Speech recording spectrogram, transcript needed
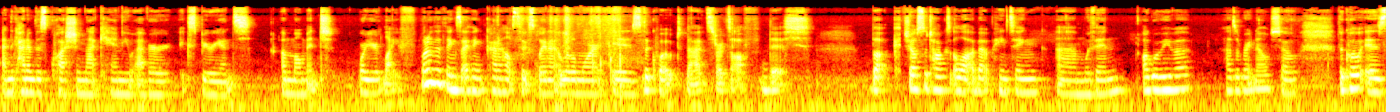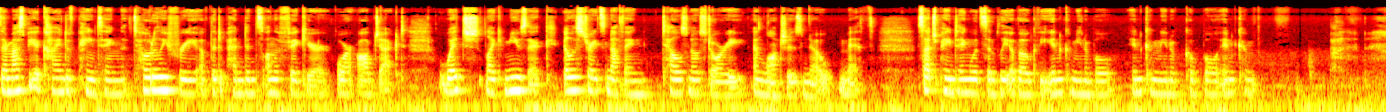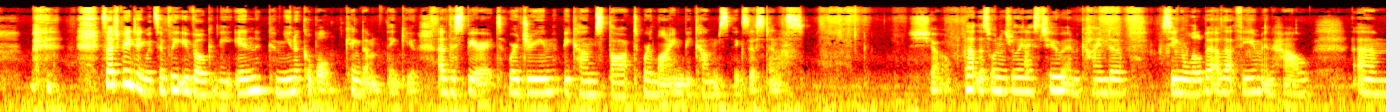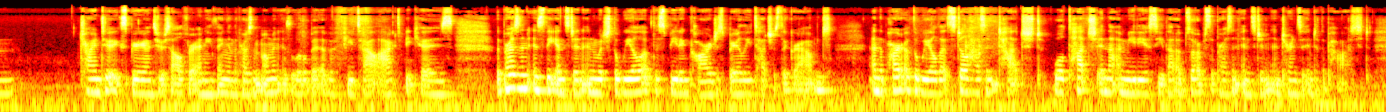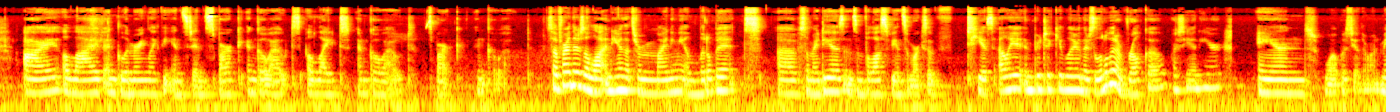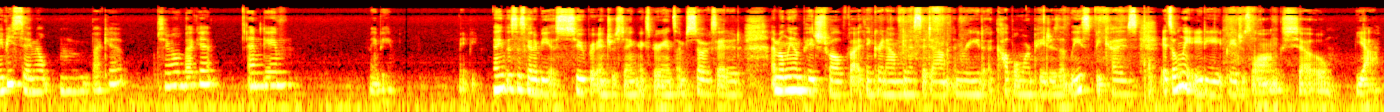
and kind of this question that can you ever experience a moment or your life. One of the things I think kind of helps to explain it a little more is the quote that starts off this book. She also talks a lot about painting um, within Agua Viva as of right now. So the quote is There must be a kind of painting totally free of the dependence on the figure or object, which, like music, illustrates nothing, tells no story, and launches no myth. Such painting would simply evoke the incommunicable, incommunicable, incom Such painting would simply evoke the incommunicable kingdom, thank you, of the spirit, where dream becomes thought, where line becomes existence. So, I thought this one was really nice too, and kind of seeing a little bit of that theme and how um, trying to experience yourself or anything in the present moment is a little bit of a futile act because the present is the instant in which the wheel of the speeding car just barely touches the ground and the part of the wheel that still hasn't touched will touch in that immediacy that absorbs the present instant and turns it into the past. I, alive and glimmering like the instant, spark and go out, alight and go out, spark and go out. So far there's a lot in here that's reminding me a little bit of some ideas and some philosophy and some works of T.S. Eliot in particular. There's a little bit of Rilke I see in here. And what was the other one? Maybe Samuel Beckett? Samuel Beckett? Endgame? Maybe maybe. I think this is going to be a super interesting experience. I'm so excited. I'm only on page 12, but I think right now I'm going to sit down and read a couple more pages at least because it's only 88 pages long. So yeah,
